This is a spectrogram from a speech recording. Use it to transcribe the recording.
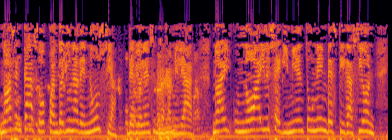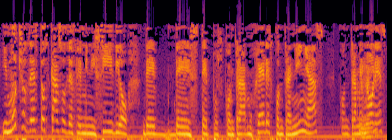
No hacen caso cuando hay una denuncia de violencia intrafamiliar. No hay, no hay un seguimiento, una investigación. Y muchos de estos casos de feminicidio, de, de este, pues contra mujeres, contra niñas, contra menores,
